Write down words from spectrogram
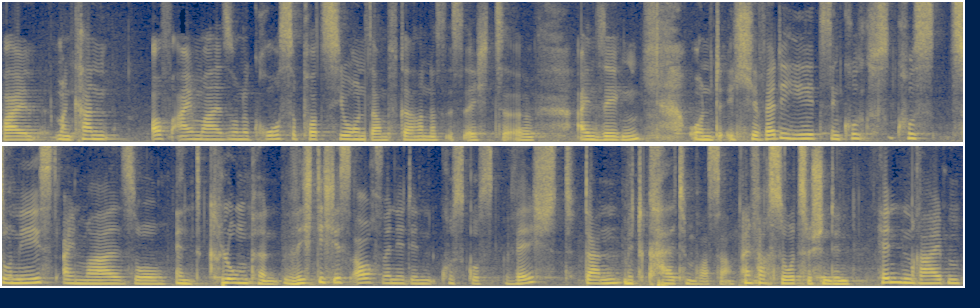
weil man kann auf einmal so eine große Portion Dampfgaren. Das ist echt äh, ein Segen. Und ich werde jetzt den Couscous zunächst einmal so entklumpen. Wichtig ist auch, wenn ihr den Couscous wäscht, dann mit kaltem Wasser. Einfach so zwischen den Händen reiben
